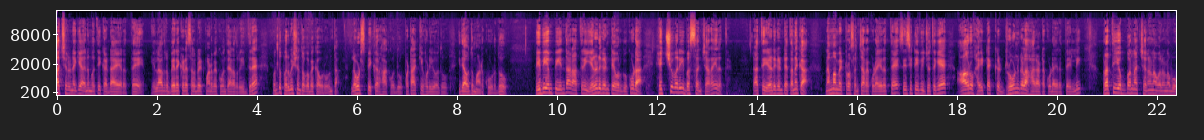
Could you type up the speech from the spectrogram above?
ಆಚರಣೆಗೆ ಅನುಮತಿ ಕಡ್ಡಾಯ ಇರುತ್ತೆ. ಎಲ್ಲಾದರೂ ಬೇರೆ ಕಡೆ ಸೆಲೆಬ್ರೇಟ್ ಮಾಡಬೇಕು ಅಂತ ಯಾರಾದರೂ ಇದ್ದರೆ ಮೊದಲು ಪರ್ಮಿಷನ್ ತೊಗೋಬೇಕು ಅವರು ಅಂತ. ಲೌಡ್ ಸ್ಪೀಕರ್ ಹಾಕೋದು, ಪಟಾಕಿ ಹೊಡೆಯೋದು, ಇದ್ಯಾವುದು ಮಾಡಕೂಡದು. ಬಿ ಬಿ ಎಂ ಪಿಯಿಂದ ರಾತ್ರಿ ಎರಡು ಗಂಟೆವರೆಗೂ ಕೂಡ ಹೆಚ್ಚುವರಿ ಬಸ್ ಸಂಚಾರ ಇರುತ್ತೆ. ರಾತ್ರಿ ಎರಡು ಗಂಟೆ ತನಕ ನಮ್ಮ ಮೆಟ್ರೋ ಸಂಚಾರ ಕೂಡ ಇರುತ್ತೆ. ಸಿ ಸಿ ಟಿ ವಿ ಜೊತೆಗೆ ಆರು ಹೈಟೆಕ್ ಡ್ರೋನ್ಗಳ ಹಾರಾಟ ಕೂಡ ಇರುತ್ತೆ ಇಲ್ಲಿ. ಪ್ರತಿಯೊಬ್ಬನ ಚಲನವಲನವೂ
